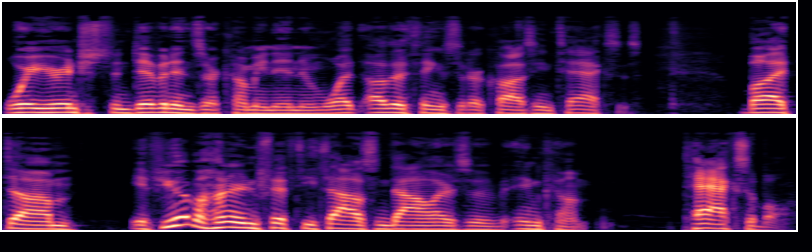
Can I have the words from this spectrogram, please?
where your interest and dividends are coming in and what other things that are causing taxes. But um, if you have one hundred fifty thousand dollars of income taxable,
